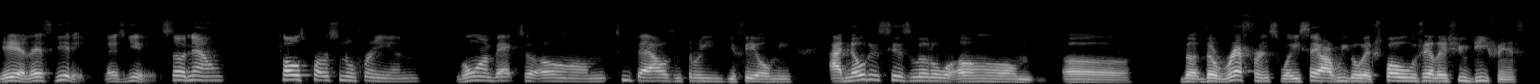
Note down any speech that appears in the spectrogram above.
Yeah, let's get it. Let's get it. So now, close personal friend, going back to um 2003. You feel me? I noticed his little um uh the the reference where he say, "Are we gonna expose LSU defense?"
